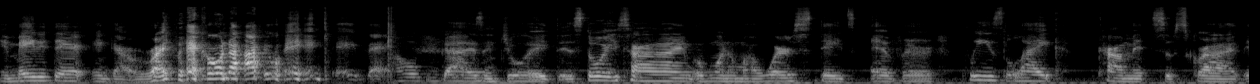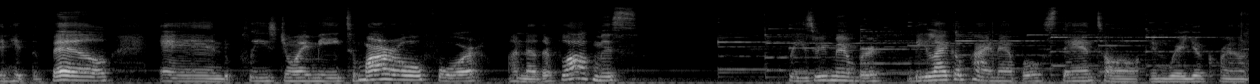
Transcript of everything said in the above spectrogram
and made it there and got right back on the highway and came back. I hope you guys enjoyed this story time of one of my worst dates ever. Please like, comment, subscribe, and hit the bell. And please join me tomorrow for another Vlogmas. Please remember, be like a pineapple, stand tall, and wear your crown.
